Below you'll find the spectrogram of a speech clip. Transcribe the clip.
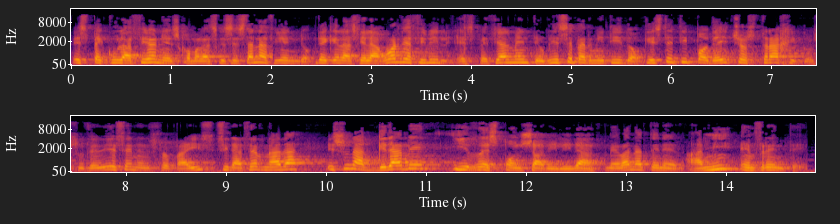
especulaciones como las que se están haciendo de que, las, que la Guardia Civil especialmente hubiese permitido que este tipo de hechos trágicos sucediesen en nuestro país sin hacer nada es una grave irresponsabilidad. Me van a tener a mí enfrente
